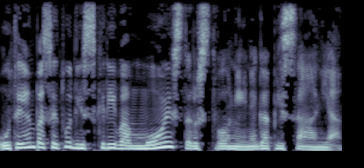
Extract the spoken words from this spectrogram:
v tem pa se tudi skriva mojstrstvo njenega pisanja.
